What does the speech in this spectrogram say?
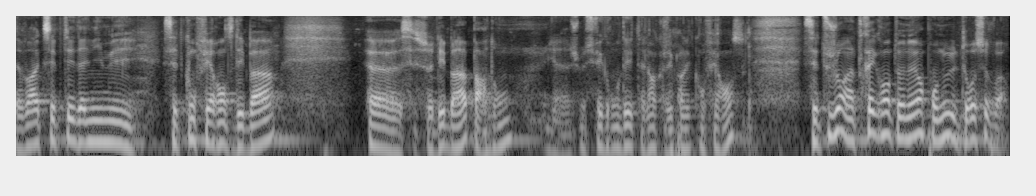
d'avoir accepté d'animer cette conférence débat, euh, c'est ce débat, pardon, je me suis fait gronder tout à l'heure quand j'ai parlé de conférence. C'est toujours un très grand honneur pour nous de te recevoir.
